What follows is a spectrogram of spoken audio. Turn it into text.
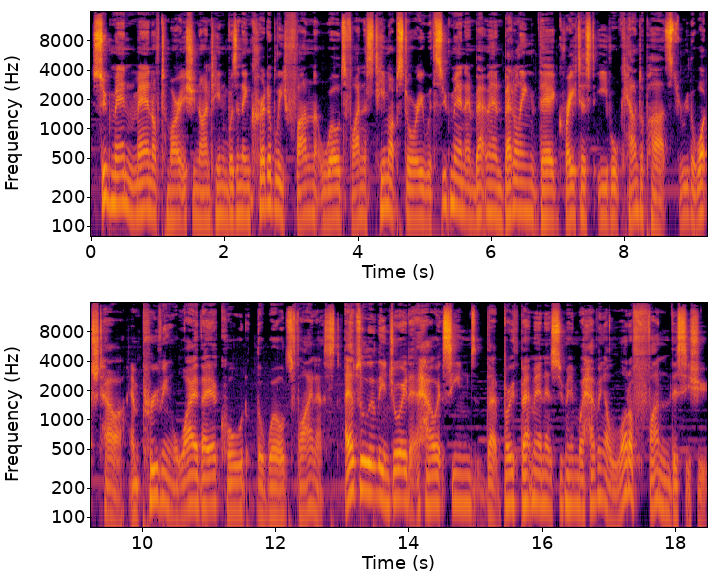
Superman Man of Tomorrow issue 19 was an incredibly fun, world's finest team up story with Superman and Batman battling their greatest evil counterparts through the Watchtower and proving why they are called the world's finest. I absolutely enjoyed how it seemed that both Batman and Superman were having a lot of fun this issue,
